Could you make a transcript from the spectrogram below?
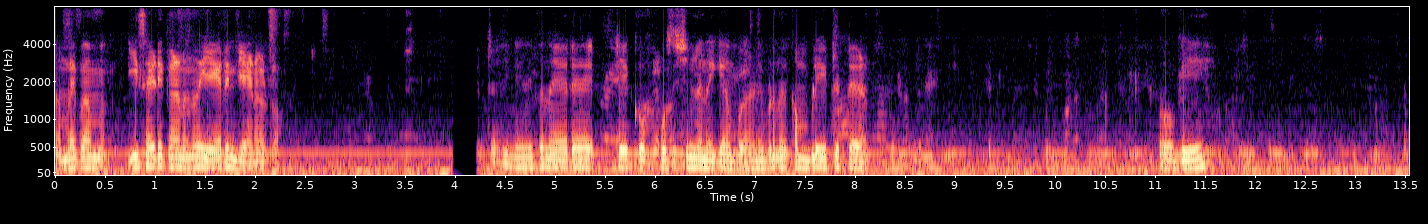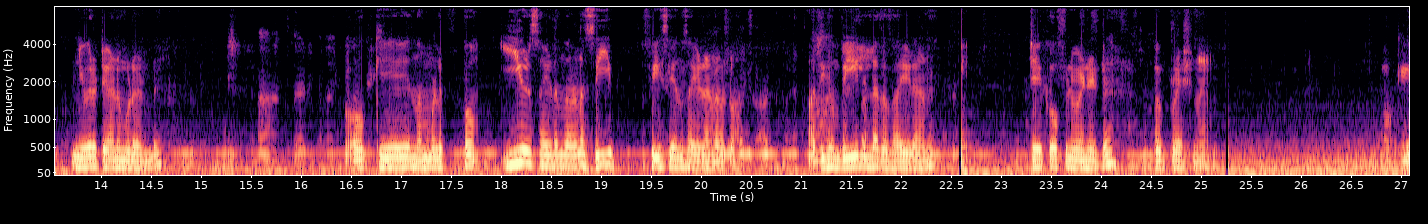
നമ്മളിപ്പം ഈ സൈഡിൽ കാണുന്നത് എയർ ഇന്ത്യയാണ് കേട്ടോ. ഇനി ഇപ്പം നേരെ ടേക്ക് ഓഫ് പൊസിഷനിൽ നിൽക്കാൻ പോവുകയാണ് ഇവിടെ നിന്ന് കംപ്ലീറ്റ് ടേൺ. ഓക്കെ. ഇനി ഒരു ടേണും കൂടെ ഉണ്ട്. ഓക്കെ നമ്മളിപ്പം ഈ ഒരു സൈഡ് എന്ന് പറയുന്നത് സീ ഫേസ് ചെയ്യുന്ന സൈഡാണ് കേട്ടോ. അധികം വെയിലില്ലാത്ത സൈഡാണ് ടേക്ക് ഓഫിന് വേണ്ടിയിട്ട് പ്രിപ്പറേഷനാണ് ഓക്കെ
